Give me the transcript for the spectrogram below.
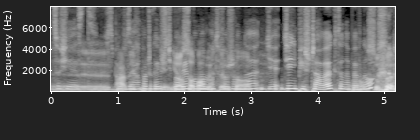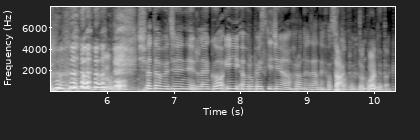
Coś e, jest, danych sprawdzałam, poczekaj, już nie, ci nie powiem, bo mam tylko otworzone. Dzie- Dzień Piszczałek, to na pewno. O, super, grubo. Światowy Dzień Lego i Europejski Dzień Ochrony Danych Osobowych. Tak, dokładnie tak.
